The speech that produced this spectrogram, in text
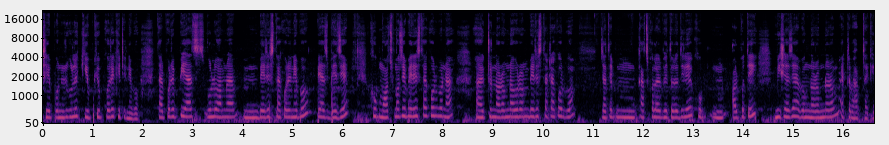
সেই পনিরগুলো কিউব কিউব করে কেটে নেব। তারপরে পেঁয়াজগুলো আমরা বেরেস্তা করে নেব, পেঁয়াজ ভেজে। খুব মচমচে বেরেস্তা করব না একটু নরম নরম বেরেস্তাটা করব, যাতে কাঁচকলার ভেতরে দিলে খুব অল্পতেই মিশে যায় এবং নরম নরম একটা ভাব থাকে।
